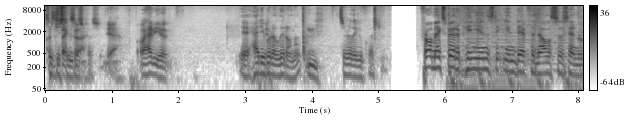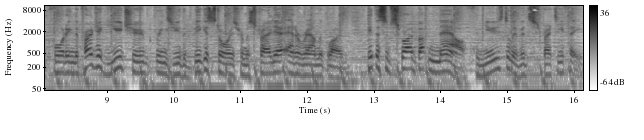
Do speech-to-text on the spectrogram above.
to suspect so. disinterest. Yeah. Well, how do you? Yeah, how do you put a lid on it? Mm. It's a really good question. From expert opinions to in depth analysis and reporting, the Project YouTube brings you the biggest stories from Australia and around the globe. Hit the subscribe button now for news delivered straight to your feed.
